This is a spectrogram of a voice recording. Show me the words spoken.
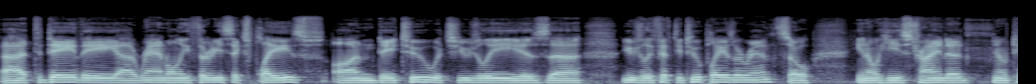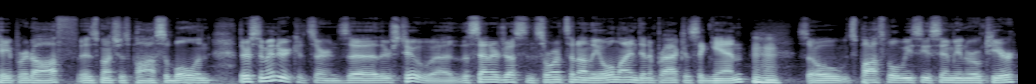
Uh, today they uh, ran only 36 plays on day two, which usually is uh, usually 52 plays are ran. So, you know, he's trying to you know taper it off as much as possible. And there's some injury concerns. Uh, there's two. Uh, the center Justin Sorensen on the O line didn't practice again, so it's possible we see Simeon Rottier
